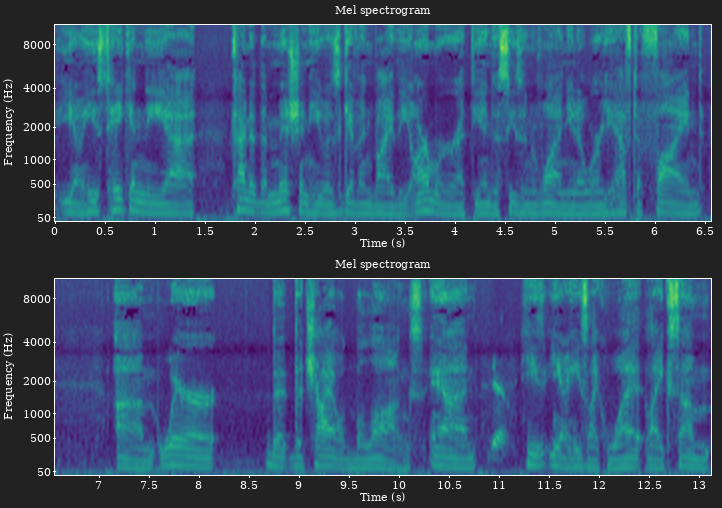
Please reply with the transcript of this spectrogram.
you know he's taken the uh, kind of the mission he was given by the armorer at the end of season one. You know, where you have to find um, where the the child belongs, and Yeah. he's you know he's like what like some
